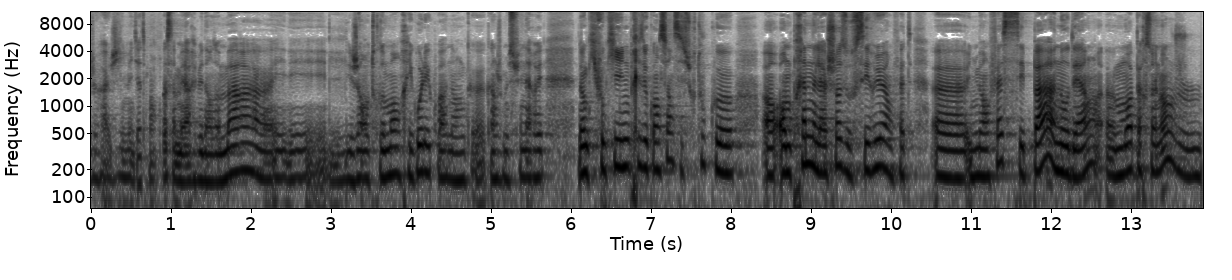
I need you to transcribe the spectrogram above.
je réagis immédiatement. Ça m'est arrivé dans un bar euh, et les, gens autour de moi ont rigolé, quoi, donc, euh, quand je me suis énervée. Donc, il faut qu'il y ait une prise de conscience et surtout qu'on on prenne la chose au sérieux, en fait. Euh, une main en face, c'est pas anodin. Moi, personnellement, je,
